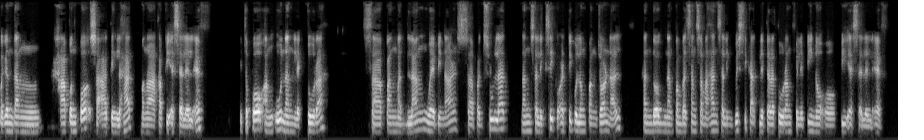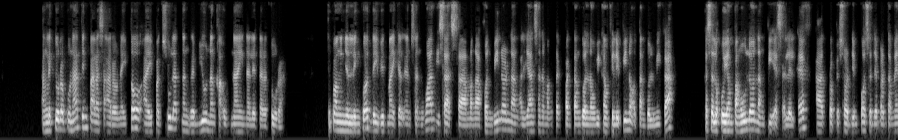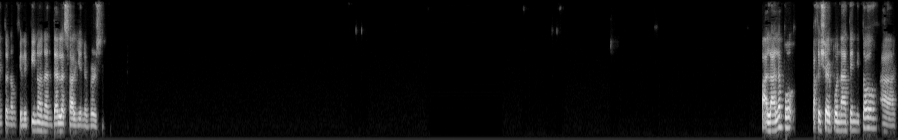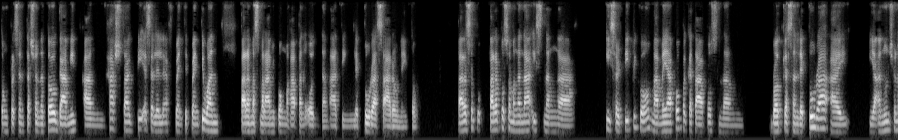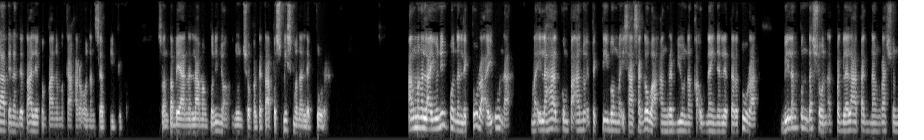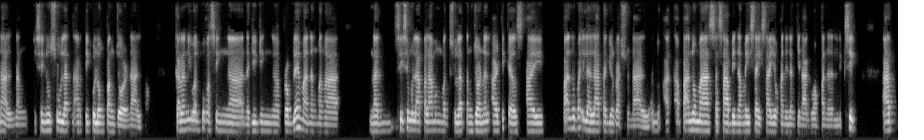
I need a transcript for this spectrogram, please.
Magandang hapon po sa ating lahat, mga ka-PSLLF. Ito po ang unang lektura sa pangmadlang webinar sa pagsulat ng saliksik o artikulong pang-journal handog ng Pambansang Samahan sa Lingwistika at Literaturang Filipino o PSLLF. Ang lektura po natin para sa araw na ito ay pagsulat ng review ng kaugnay na literatura. Ito po ang inyong lingkod, David Michael M. San Juan, isa sa mga convener ng Alyansa ng mga Pagtanggol ng Wikang Filipino o Tanggol Wika, kasalukuyang Pangulo ng PSLLF at profesor din po sa Departamento ng Filipino ng De La Salle University. Paalala po, Pakishare po natin ito, uh, itong presentasyon na to gamit ang hashtag PSLLF2021 para mas marami pong makapanood ng ating lektura sa araw na ito. Para, sa, para po sa mga nais ng uh, e-certifico, mamaya po pagkatapos ng broadcast ng lektura ay i-anunsyo natin ang detalye kung paano magkakaroon ng certificate. So antabayanan lamang po ninyo ang anunsyo pagkatapos mismo ng lektura. Ang mga layunin po ng lektura ay una, mailahad kung paano epektibong maisasagawa ang review ng kaugnay ng literatura bilang pundasyon at paglalatag ng rasyonal ng isinusulat na artikulong pang-journal. Karaniwan po kasing uh, nagiging uh, problema ng mga nagsisimula pa lamang magsulat ng journal articles ay paano ba ilalatag yung rasyonal? Ano, a, a, paano masasabi na may saysay yung kanilang ginagawang pananaliksik? At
